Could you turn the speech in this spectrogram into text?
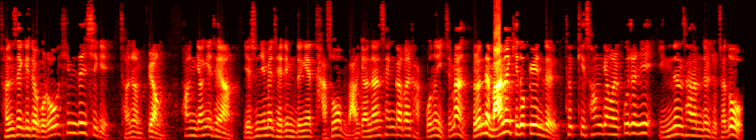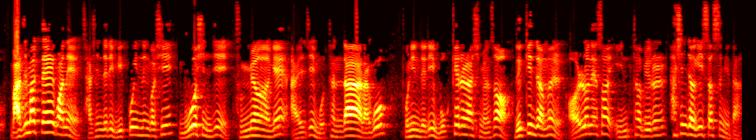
전 세계적으로 힘든 시기, 전염병, 환경의 재앙, 예수님의 재림 등의 다소 막연한 생각을 갖고는 있지만 그런데 많은 기독교인들, 특히 성경을 꾸준히 읽는 사람들조차도 마지막 때에 관해 자신들이 믿고 있는 것이 무엇인지 분명하게 알지 못한다라고 본인들이 목회를 하시면서 느낀 점을 언론에서 인터뷰를 하신 적이 있었습니다.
